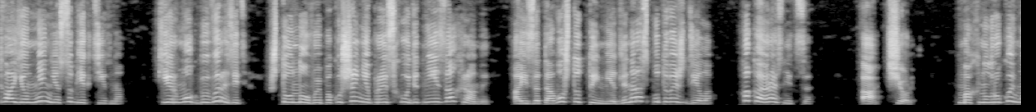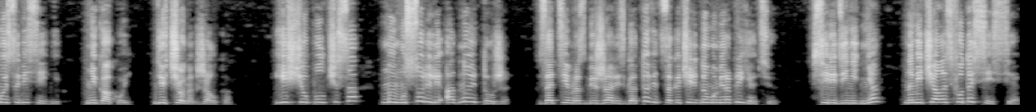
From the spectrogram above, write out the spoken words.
Твое мнение субъективно. Кир мог бы выразить, что новые покушения происходят не из-за охраны, а из-за того, что ты медленно распутываешь дело. Какая разница? А, черт! Махнул рукой мой собеседник. Никакой. Девчонок жалко. Еще полчаса мы мусолили одно и то же. Затем разбежались готовиться к очередному мероприятию. В середине дня намечалась фотосессия.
